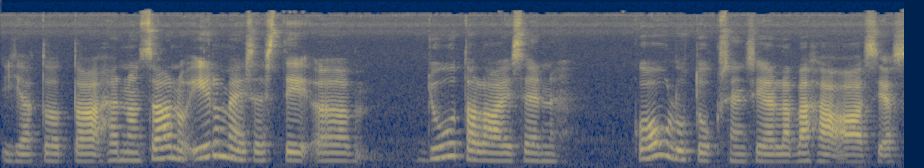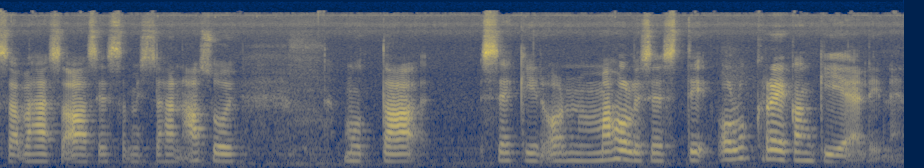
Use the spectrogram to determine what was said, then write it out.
ja tota, hän on saanut ilmeisesti juutalaisen koulutuksen siellä Vähä-Aasiassa, Vähässä Aasiassa, missä hän asui, mutta sekin on mahdollisesti ollut kreikan kielinen.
